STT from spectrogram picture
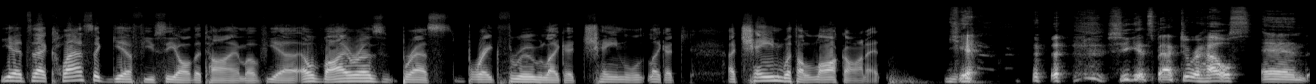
Yeah, it's that classic gif you see all the time of yeah, Elvira's breasts break through like a chain like a a chain with a lock on it. Yeah. she gets back to her house and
